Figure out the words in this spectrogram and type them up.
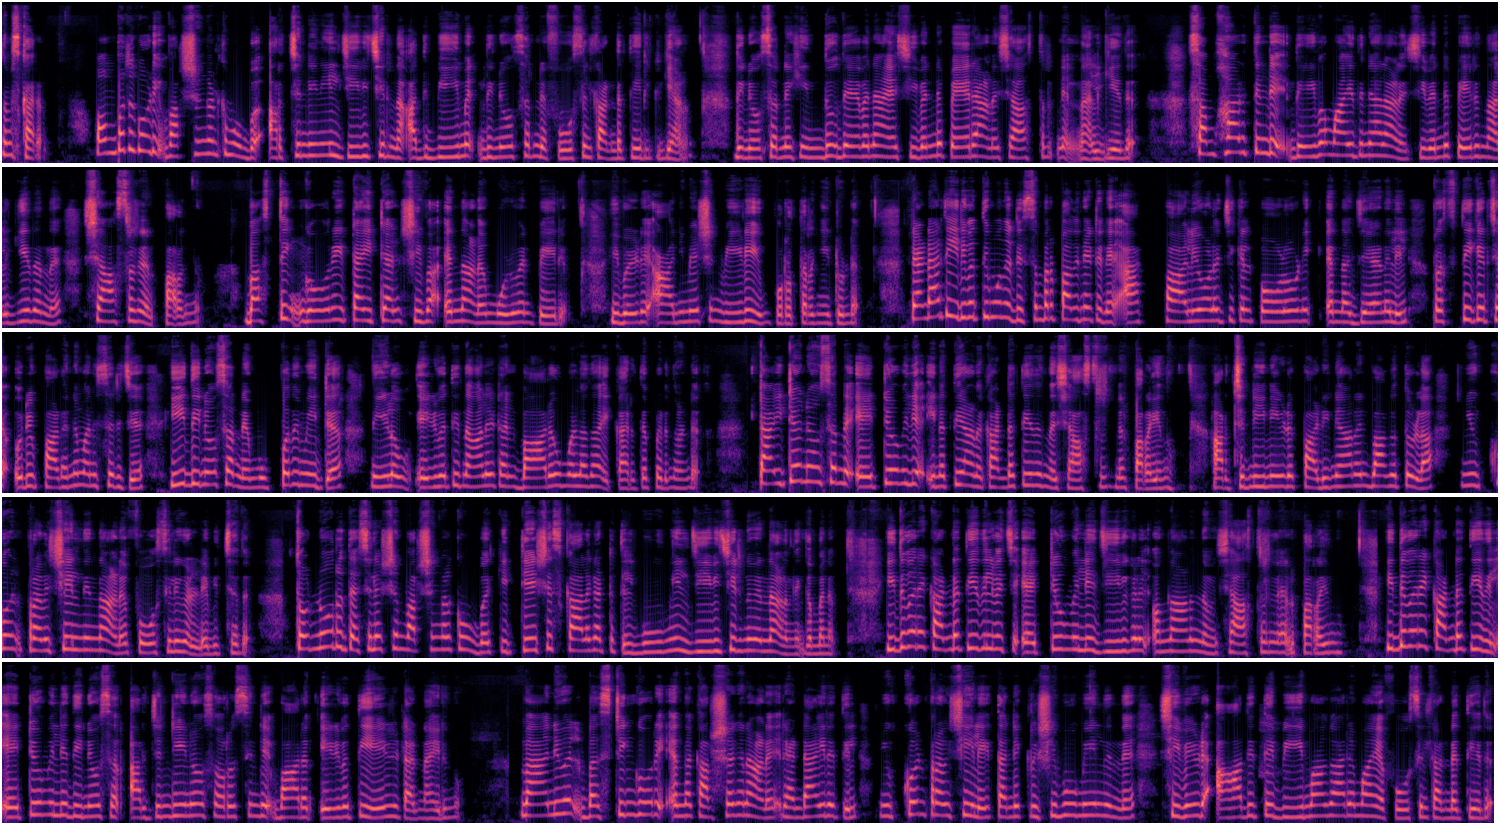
നമസ്കാരം. ഒമ്പത് കോടി വർഷങ്ങൾക്ക് മുമ്പ് അർജന്റീനയിൽ ജീവിച്ചിരുന്ന അതിഭീമൻ ദിനോസറിന്റെ ഫോസിൽ കണ്ടെത്തിയിരിക്കുകയാണ്. ദിനോസറിന് ഹിന്ദു ദേവനായ ശിവന്റെ പേരാണ് ശാസ്ത്രജ്ഞൻ നൽകിയത്. സംഹാരത്തിന്റെ ദൈവമായതിനാലാണ് ശിവന്റെ പേര് നൽകിയതെന്ന് ശാസ്ത്രജ്ഞൻ പറഞ്ഞു. ബസ്തിങ് ഗോറി ടൈറ്റാൻ ശിവ എന്നാണ് മുഴുവൻ പേര്. ഇവയുടെ ആനിമേഷൻ വീഡിയോയും പുറത്തിറങ്ങിയിട്ടുണ്ട്. രണ്ടായിരത്തി ഇരുപത്തി മൂന്ന് ഡിസംബർ പതിനെട്ടിന് ആക്ട് പാലിയോളജിക്കൽ പോളോണിക് എന്ന ജേണലിൽ പ്രസിദ്ധീകരിച്ച ഒരു പഠനമനുസരിച്ച് ഈ ദിനോസറിന് മുപ്പത് മീറ്റർ നീളവും എഴുപത്തിനാല് ടൺ ഭാരവുമുള്ളതായി കരുതപ്പെടുന്നുണ്ട്. ടൈറ്റാനോസറിന്റെ ഏറ്റവും വലിയ ഇനത്തെയാണ് കണ്ടെത്തിയതെന്ന് ശാസ്ത്രജ്ഞർ പറയുന്നു. അർജന്റീനയുടെ പടിഞ്ഞാറൻ ഭാഗത്തുള്ള ന്യൂക്കോൺ പ്രവിശ്യയിൽ നിന്നാണ് ഫോസിലുകൾ ലഭിച്ചത്. തൊണ്ണൂറ് ദശലക്ഷം വർഷങ്ങൾക്ക് മുമ്പ് കിറ്റേഷ്യസ് കാലഘട്ടത്തിൽ ഭൂമിയിൽ ജീവിച്ചിരുന്നുവെന്നാണ് നിഗമനം. ഇതുവരെ കണ്ടെത്തിയതിൽ വെച്ച് ഏറ്റവും വലിയ ജീവികളിൽ ഒന്നാണെന്നും ശാസ്ത്രജ്ഞർ പറയുന്നു. ഇതുവരെ കണ്ടെത്തിയതിൽ ഏറ്റവും വലിയ ദിനോസർ അർജന്റീനോസോറസിന്റെ ഭാരം എഴുപത്തിയേഴ് ടണ്ണായിരുന്നു. മാനുവൽ ബസ്റ്റിംഗോറി എന്ന കർഷകനാണ് രണ്ടായിരത്തിൽ ന്യൂക്കോൺ പ്രവിശ്യയിലെ തന്റെ കൃഷിഭൂമിയിൽ നിന്ന് ശിവയുടെ ആദ്യത്തെ ഭീമാകാരമായ ഫോസിൽ കണ്ടെത്തിയത്.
